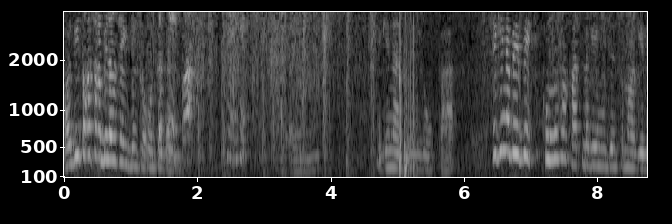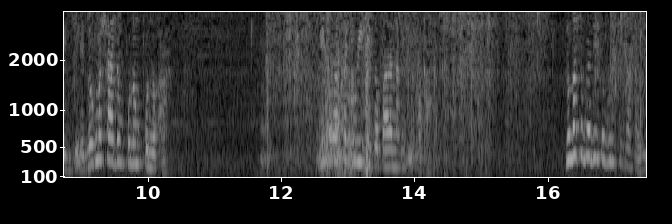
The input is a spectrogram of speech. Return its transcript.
O, dito ka sa kabilang side dun, so huwag ka dyan. Ayan. Lagyan natin ng lupa. Sige na, baby. Kumuha ka at lagay mo dyan sa mga gilid-gilid. Huwag masyadong punong-puno, ah. Dito ka sa gawi dito para nakikita ka. Lumasog ka dito, bunso sa kayo.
